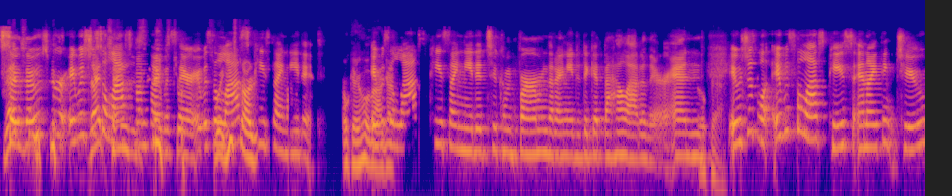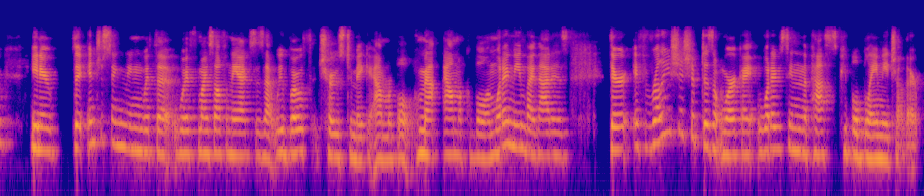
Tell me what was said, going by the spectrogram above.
so those were. It was just the last month I was there. It was the Wait, last started, piece I needed. Okay, hold on. It was the last piece I needed to confirm that I needed to get the hell out of there, and okay. it was just it was the last piece. And I think too, you know, the interesting thing with the with myself and the ex is that we both chose to make it amicable. Amicable, and what I mean by that is, there if relationship doesn't work, I what I've seen in the past is people blame each other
